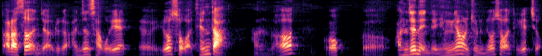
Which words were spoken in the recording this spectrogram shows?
따라서 이제 우리가 안전사고의 어, 요소가 된다 하는 것, 꼭 어, 안전에 이제 영향을 주는 요소가 되겠죠.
